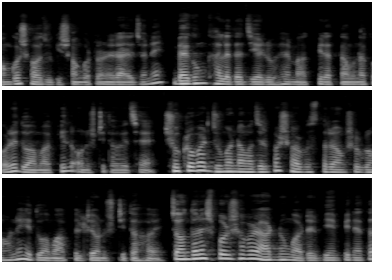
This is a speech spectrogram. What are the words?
অঙ্গ সহযোগী সংগঠনের আয়োজনে বেগম খালেদা জিয়ার রুহের মাগফিরাত কামনা করে দোয়া মাহফিল অনুষ্ঠিত হয়েছে। শুক্রবার জুমার নামাজের পর সর্বস্তরে অংশগ্রহণে এই দোয়া মাহফিলটি অনুষ্ঠিত হয়। চন্দনেশ পৌরসভার আট নং ওয়ার্ডের বিএনপি নেতা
